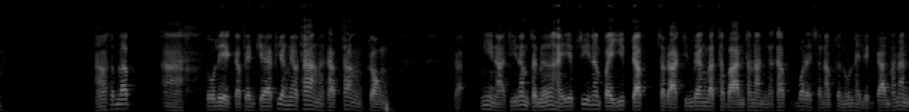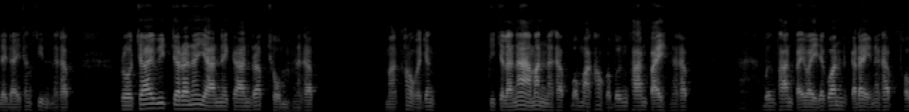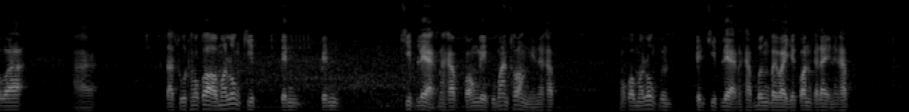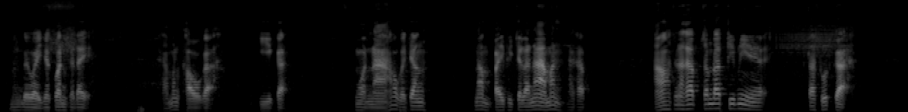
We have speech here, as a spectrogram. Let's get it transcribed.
เอาสำหรับอ่าตัวเลขก็เป็นแค่เพียงแนวทางนะครับทางจองก็มีหน้าที่นำเสนอให้ FC นำไปยิบจับสลากกินแบ่งรัฐบาลเท่านั้นนะครับบ่ได้สนับสนุนให้เล่นการพนันใด ๆ ทั้งสิ้นนะครับ โปรดใช้วิจารณญาณในการรับชมนะครับมาเข้ากับยังพิจารณามั่นนะครับบ่มาเข้ากับเบิ่งผ่านไปนะครับเบิ่งผ่านไปไว้จักก่อนก็ได้นะครับ เพราะว่าตาสูตรเขาก็เอามาลงคลิปเป็นเป็นคลิปแรกนะครับ ของเลกุมารทองนี่นะครับเขาก็มาลงเป็นเป็นคลิปแรกนะครับ เบิ่งไปไว้จักก่อนก็ได้นะครับเบิ่งไปไว้จักก่อนก็ได้ถ้ามันเข้าก็อีกอะ งวดหนาเฮาก็จังนำไปพิจารณามันนะครับ เอานะครับสำหรับคลิปนี้ตาสุดกะ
